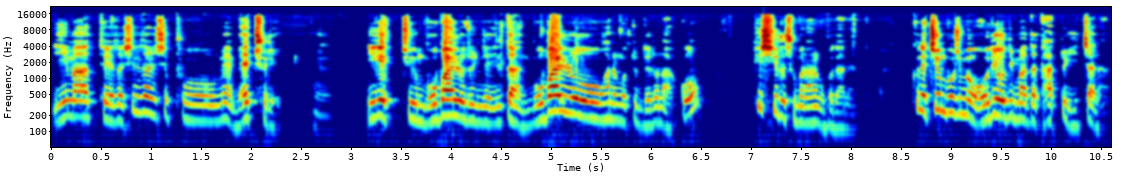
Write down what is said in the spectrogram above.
이마트에서 신선식품의 매출이 음. 이게 지금 모바일로도 이제 일단 모바일로 하는 것도 늘어났고 PC로 주문하는 것보다는 근데 지금 보시면 어디 어디마다 다 또 있잖아.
